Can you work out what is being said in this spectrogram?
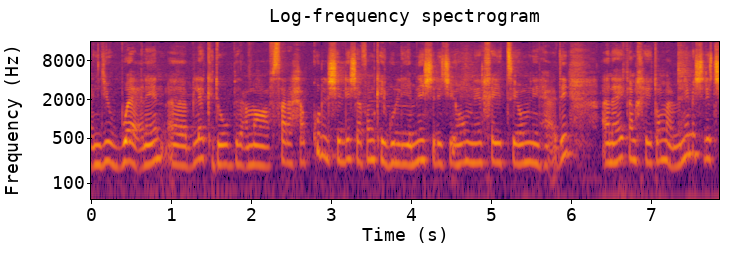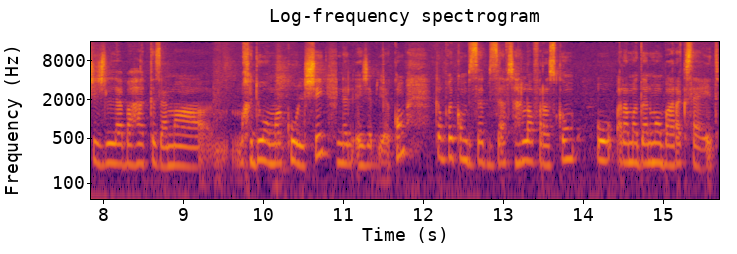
عندي واعرين آه بلا كذوب. زعما بصراحة كلشي اللي شافهم كيقول لي منين شريتيهم منين خيطتيهم منين هادي. أنا هي كنخيطهم عمرني ما شريت شي جلابة. هكا زعما مخدومة كلشي من الإعجاب ديالكم. كنبغيكم بزاف بزاف تهلاو في راسكم. ورمضان مبارك سعيد.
